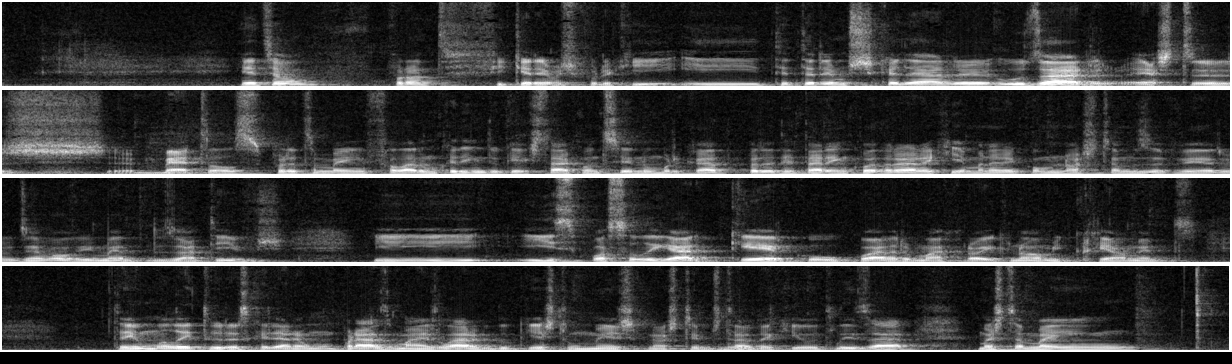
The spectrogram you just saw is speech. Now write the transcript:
Então, pronto, ficaremos por aqui e tentaremos, se calhar, usar estas battles para também falar um bocadinho do que é que está a acontecer no mercado para tentar enquadrar aqui a maneira como nós estamos a ver o desenvolvimento dos ativos e, e isso possa ligar quer com o quadro macroeconómico que realmente tem uma leitura, se calhar, a um prazo mais largo do que este um mês que nós temos estado aqui a utilizar, mas também,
